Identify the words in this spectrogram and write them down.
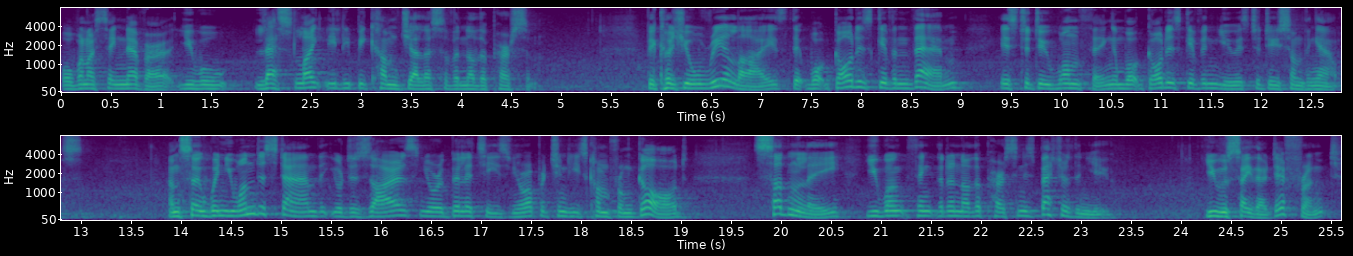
or when I say never, you will less likely to become jealous of another person. Because you'll realize that what God has given them is to do one thing, and what God has given you is to do something else. And so when you understand that your desires and your abilities and your opportunities come from God, suddenly you won't think that another person is better than you. You will say they're different,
